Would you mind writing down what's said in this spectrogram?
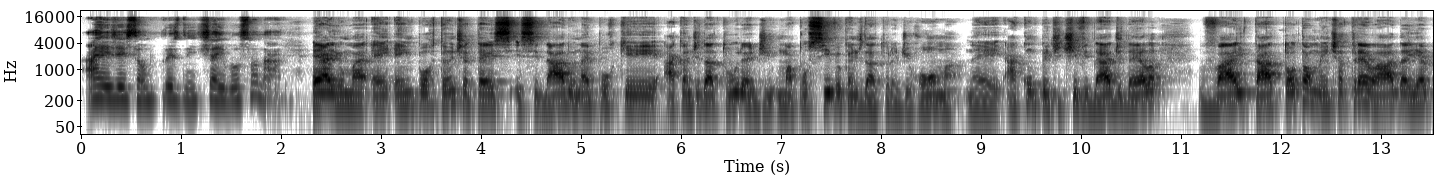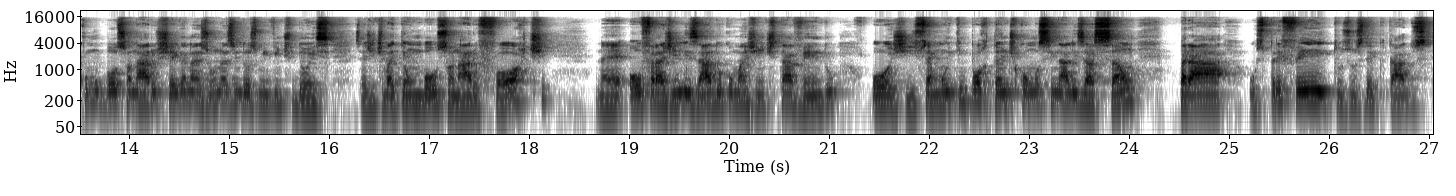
a rejeição do presidente Jair Bolsonaro. É aí uma é, é importante até esse, esse, dado, né? Porque a candidatura de uma possível candidatura de Roma, né? A competitividade dela vai estar tá totalmente atrelada aí a como o Bolsonaro chega nas urnas em 2022. Se a gente vai ter um Bolsonaro forte, né? Ou fragilizado como a gente está vendo hoje. Isso é muito importante como sinalização para os prefeitos, os deputados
